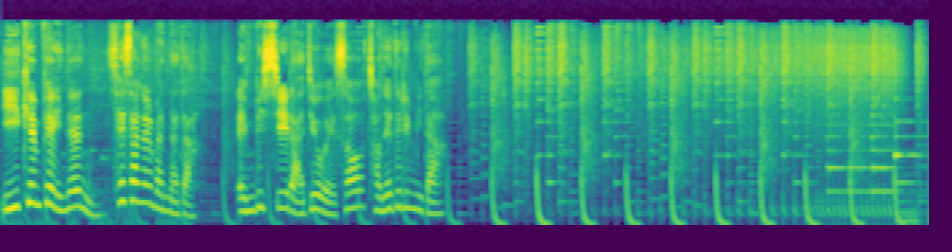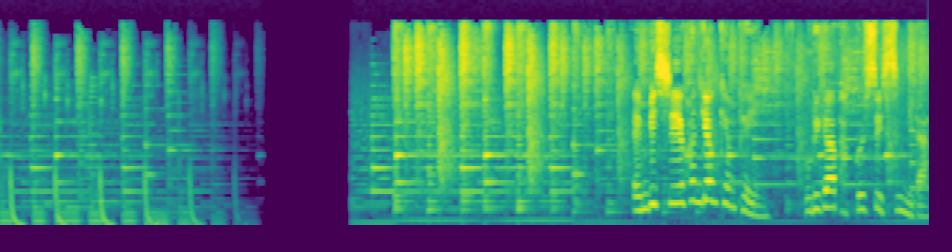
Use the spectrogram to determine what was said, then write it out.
이 캠페인은 세상을 만나다 MBC 라디오에서 전해드립니다. MBC 환경 캠페인 우리가 바꿀 수 있습니다.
